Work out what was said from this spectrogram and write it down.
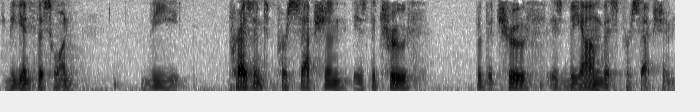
He begins this one. The present perception is the truth but the truth is beyond this perception.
